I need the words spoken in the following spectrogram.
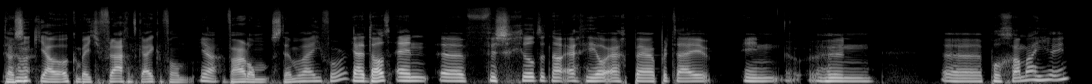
daar zie ik jou ook een beetje vragend kijken van, Ja. waarom stemmen wij hiervoor? Ja, dat. En eh, verschilt het nou echt heel erg per partij in hun eh, programma hierin?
